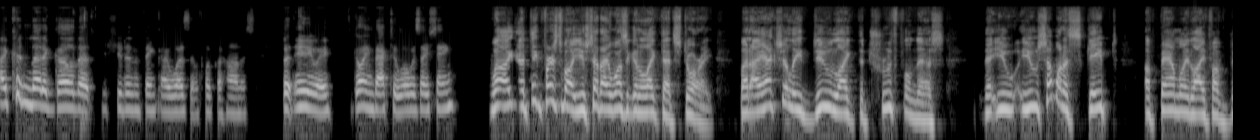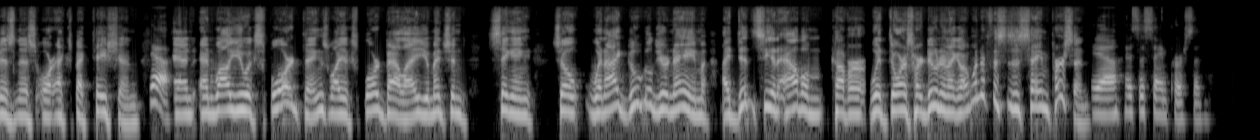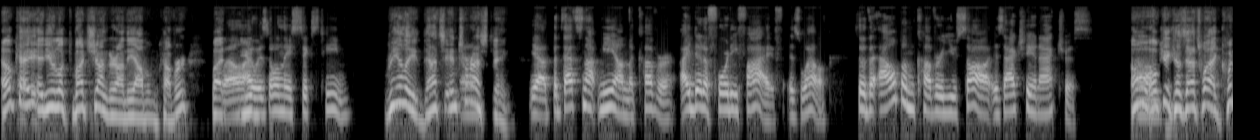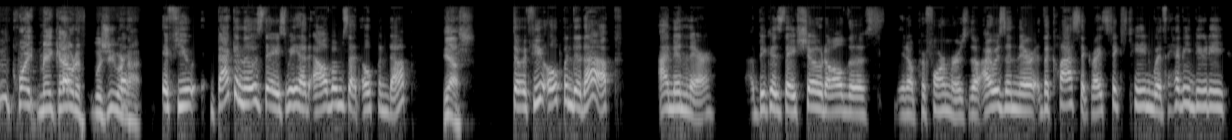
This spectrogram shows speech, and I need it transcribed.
I couldn't let it go that she didn't think I wasn't Pocahontas. But anyway, going back to what was I saying? Well, I, I think first of all, you said I wasn't going to like that story, but I actually do like the truthfulness that you you somewhat escaped a family life of business or expectation. Yeah. And and while you explored things, while you explored ballet, you mentioned singing. So when I Googled your name, I did see an album cover with Doris Hardoon, and I go, I wonder if this is the same person. Yeah, it's the same person. Okay. And you looked much younger on the album cover, but well, you, I was only 16. really, that's interesting. Yeah, but that's not me on the cover. I did a 45 as well. So the album cover you saw is actually an actress. Oh, Um, okay. Because that's why I couldn't quite make but- out if it was you or not. If you back in those days, we had albums that opened up. Yes. So if you opened it up, I'm in there uh, because they showed all the you know performers. I was in there, the classic, right? 16 with heavy duty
